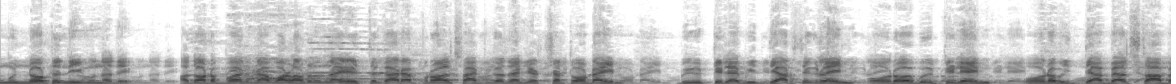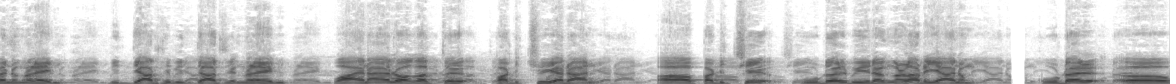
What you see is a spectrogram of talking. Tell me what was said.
മുന്നോട്ട് നീങ്ങുന്നത്. അതോടൊപ്പം തന്നെ വളർന്ന എഴുത്തുകാരെ പ്രോത്സാഹിപ്പിക്കുന്ന ലക്ഷ്യത്തോടെയും വീട്ടിലെ വിദ്യാർത്ഥികളെയും ഓരോ വീട്ടിലെയും ഓരോ വിദ്യാഭ്യാസ സ്ഥാപനങ്ങളെയും വിദ്യാർത്ഥി വിദ്യാർത്ഥികളെയും വായനാ ലോകത്ത് പഠിച്ചുയരാൻ പഠിച്ച് കൂടുതൽ വിവരങ്ങൾ അറിയാനും കൂടുതൽ ഏഹ്,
